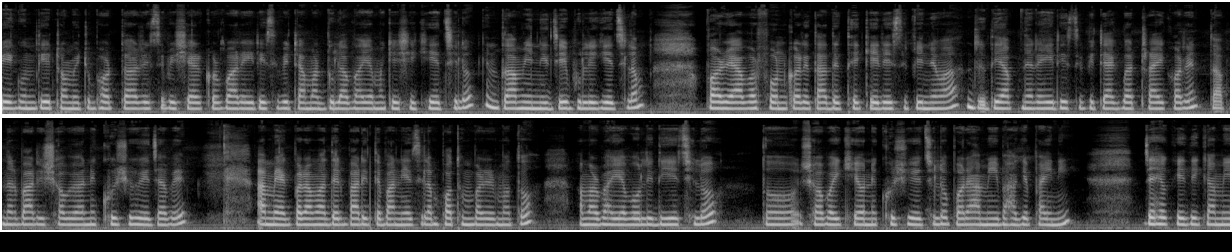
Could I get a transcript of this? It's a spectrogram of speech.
বেগুন দিয়ে টমেটো ভর্তার রেসিপি শেয়ার করব। আর এই রেসিপিটা আমার দুলাভাই আমাকে শিখিয়েছিল, কিন্তু আমি নিজেই ভুলে গিয়েছিলাম। পরে আবার ফোন করে তাদের থেকে এই রেসিপি নেওয়া। যদি আপনারা এই রেসিপিটা একবার ট্রাই করেন, তো আপনার বাড়ির সবাই অনেক খুশি হয়ে যাবে। আমি একবার আমাদের বাড়িতে বানিয়েছিলাম প্রথমবারের মতো। আমার ভাইয়া বলে দিয়েছিল, তো সবাই খেয়ে অনেক খুশি হয়েছিল, পরে আমি ভাগে পাইনি। যাই হোক এদিকে আমি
